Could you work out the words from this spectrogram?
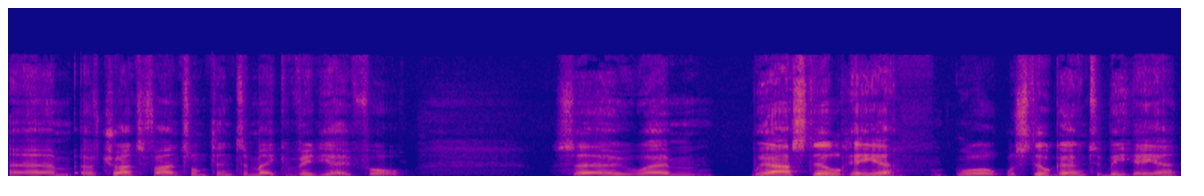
um, of trying to find something to make a video for. So um, we are still here. Well, we're still going to be here.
